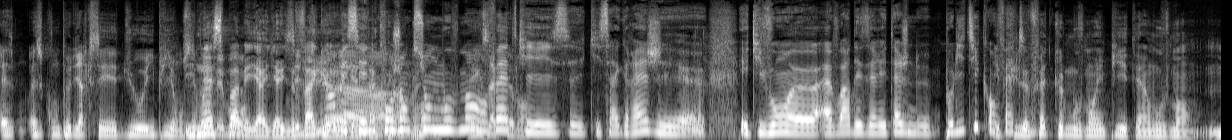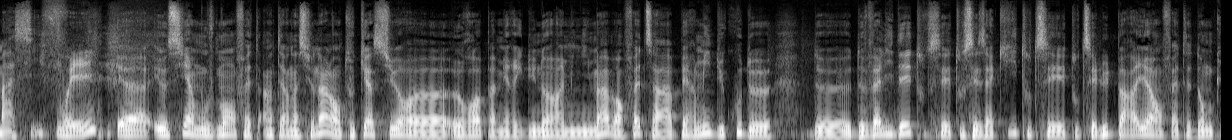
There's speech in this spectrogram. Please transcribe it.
Est-ce est-ce qu'on peut dire que c'est dû au hippie On sait Ils pas. naissent pas, bon, mais il y a- il y a une c'est vague, dû, euh, Non, mais c'est une un- conjonction de mouvements en fait qui, qui s'agrègent et, euh, et qui vont euh, avoir des héritages de politiques en et fait. puis le fait que le mouvement hippie était un mouvement massif, Oui. et, euh, et aussi un mouvement en fait international, en tout cas sur euh, Europe, Amérique du Nord à minima, bah, en fait ça a permis du coup de de, de valider toutes ces, tous ces acquis, toutes ces, toutes ces luttes par ailleurs en fait. Donc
